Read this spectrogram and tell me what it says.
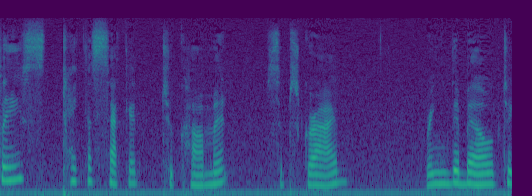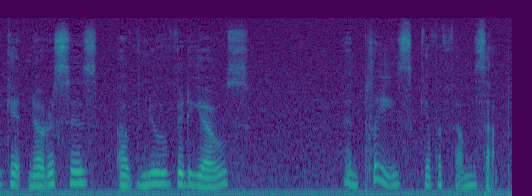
Please take a second to comment, subscribe, ring the bell to get notices of new videos, and please give a thumbs up.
